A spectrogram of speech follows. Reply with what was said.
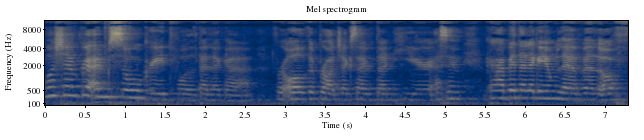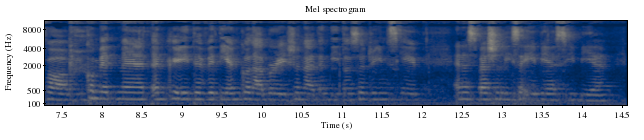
Well, syempre, I'm so grateful talaga for all the projects I've done here. As in, grabe talaga yung level of um, commitment and creativity and collaboration natin dito sa Dreamscape and especially sa ABS-CBN.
